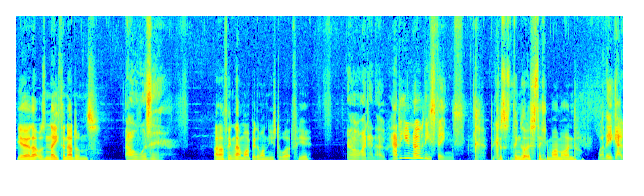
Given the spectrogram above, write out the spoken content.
Yeah, that was Nathan Adams, Oh, was it? and I think that might be the one that used to work for you. Oh, I don't know. How do you know these things? Because things like this stick in my mind. Well, there you go.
